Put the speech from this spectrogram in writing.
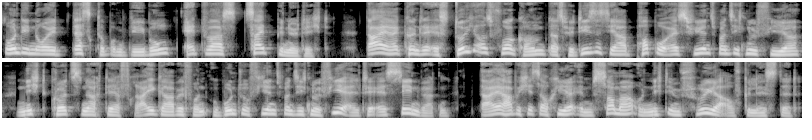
und die neue Desktop-Umgebung etwas Zeit benötigt. Daher könnte es durchaus vorkommen, dass wir dieses Jahr Pop! OS 2404 nicht kurz nach der Freigabe von Ubuntu 2404 LTS sehen werden. Daher habe ich es auch hier im Sommer und nicht im Frühjahr aufgelistet.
